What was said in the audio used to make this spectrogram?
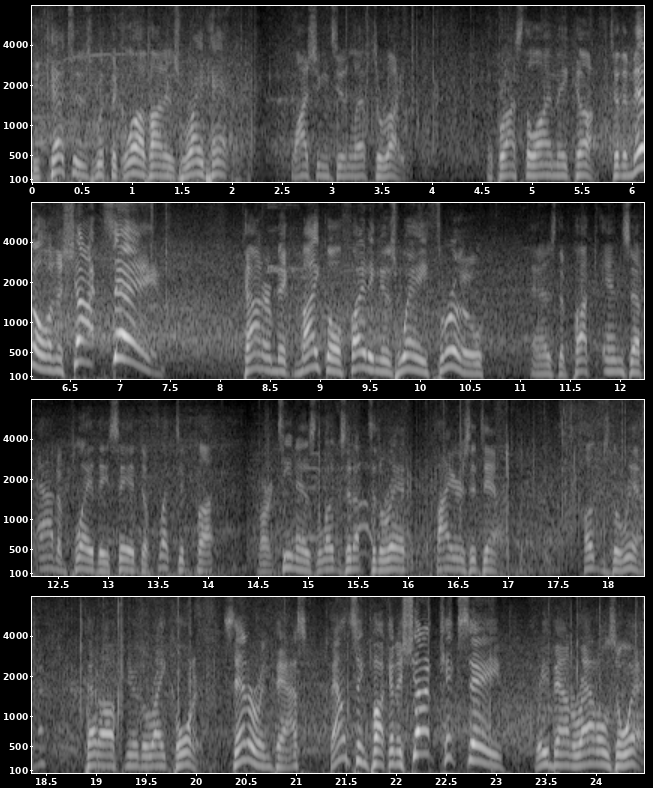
He catches with the glove on his right hand. Washington left to right. Across the line they come. To the middle and a shot. Save! Connor McMichael fighting his way through as the puck ends up out of play. They say a deflected puck. Martinez lugs it up to the red, fires it down. Hugs the rim. Cut off near the right corner. Centering pass. Bouncing puck and a shot. Kick save. Rebound rattles away.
